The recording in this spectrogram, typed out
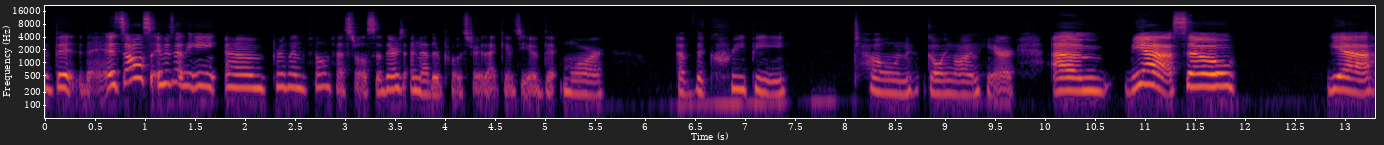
a bit it's also it was at the um berlin film festival. So there's another poster that gives you a bit more of the creepy tone going on here. Um, yeah, so yeah,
